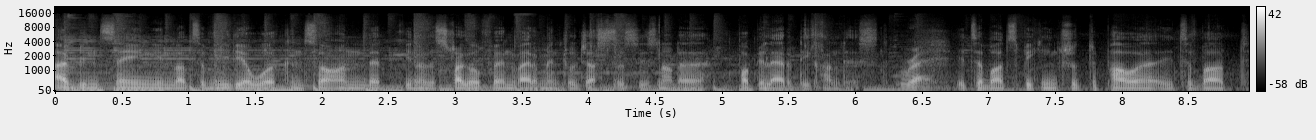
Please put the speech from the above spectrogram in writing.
I've been saying in lots of media work and so on that you know the struggle for environmental justice is not a popularity contest. Right. It's about speaking truth to power. It's about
